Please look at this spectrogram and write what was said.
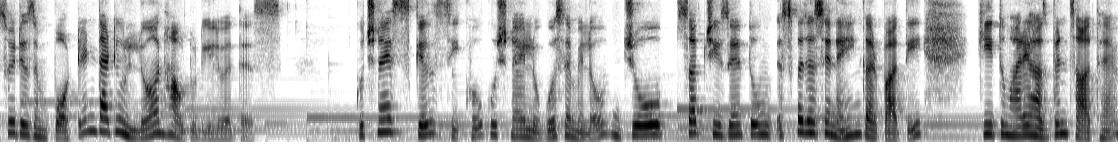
so it is important that you learn how to deal with this कुछ नए स्किल्स सीखो, कुछ नए लोगों से मिलो, जो सब चीज़ें तुम इस वजह से नहीं कर पाती कि तुम्हारे हस्बैंड साथ हैं,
